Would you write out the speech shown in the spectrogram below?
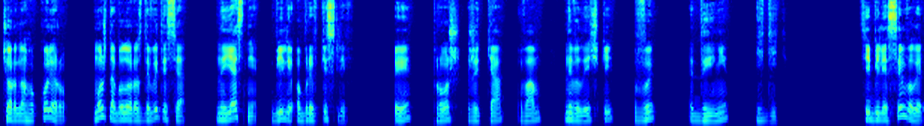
чорного кольору можна було роздивитися неясні білі обривки слів и, прош, життя, вам, невеличкий, в, дині, йдіть. Ці білі символи,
